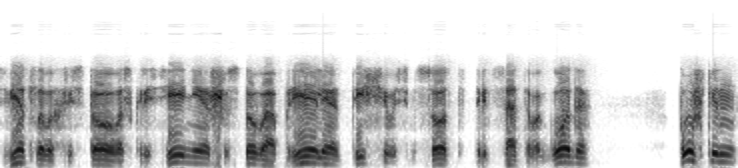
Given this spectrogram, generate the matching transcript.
Светлого Христового Воскресения, 6 апреля 1830 года, Пушкин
